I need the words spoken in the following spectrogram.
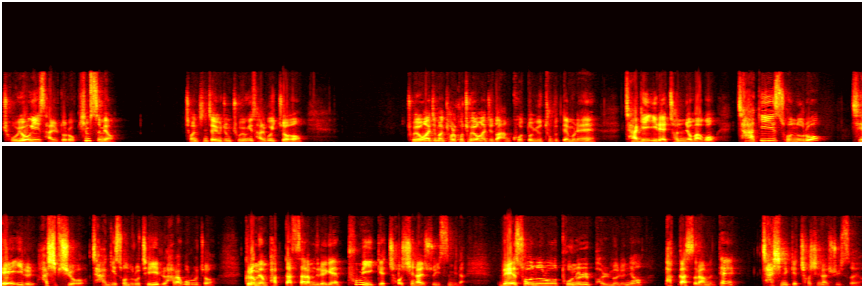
조용히 살도록 힘쓰며 전 진짜 요즘 조용히 살고 있죠. 조용하지만 결코 조용하지도 않고 또 유튜브 때문에 자기 일에 전념하고 자기 손으로 제 일을 하십시오. 자기 손으로 제 일을 하라고 그러죠. 그러면 바깥 사람들에게 품위 있게 처신할 수 있습니다. 내 손으로 돈을 벌면은요, 바깥 사람한테 자신 있게 처신할 수 있어요.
